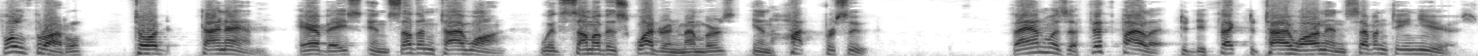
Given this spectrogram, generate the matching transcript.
full throttle toward Tainan Air Base in southern Taiwan with some of his squadron members in hot pursuit. Fan was the fifth pilot to defect to Taiwan in 17 years.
